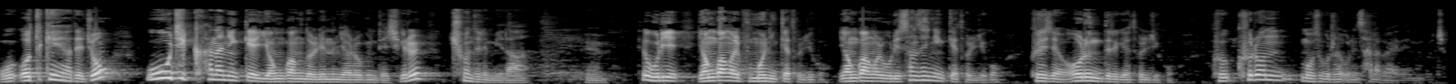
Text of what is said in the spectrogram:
오, 어떻게 해야 되죠? 오직 하나님께 영광 돌리는 여러분 되시기를 축원드립니다. 네. 우리 영광을 부모님께 돌리고 영광을 우리 선생님께 돌리고 그러죠 어른들에게 돌리고 그 그런 모습으로 우리는 살아가야 되는 거죠.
